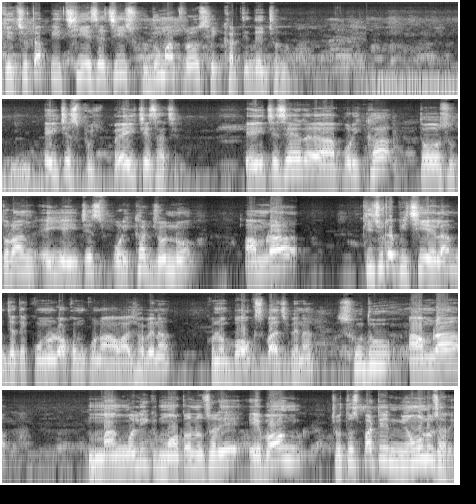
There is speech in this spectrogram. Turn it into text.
কিছুটা পিছিয়ে এসেছি শুধুমাত্র শিক্ষার্থীদের জন্য। এইচএস এইচএস আছে। এইচএসের পরীক্ষা তো সুতরাং এই এইচএস পরীক্ষার জন্য আমরা কিছুটা পিছিয়ে এলাম যাতে কোনো রকম কোনো আওয়াজ হবে না কোনো বক্স বাজবে না। শুধু আমরা মাঙ্গলিক মত অনুসারে এবং চতুষ্পাঠীর নিয়ম অনুসারে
